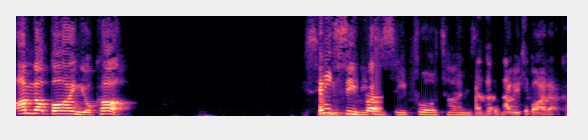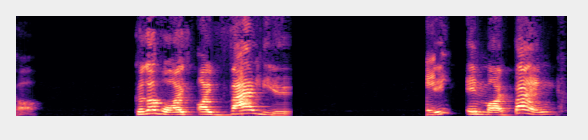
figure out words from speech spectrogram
I'm not buying your car. You, see, I see you need to see four times. The value to buy that car. Because otherwise, I value it in my bank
